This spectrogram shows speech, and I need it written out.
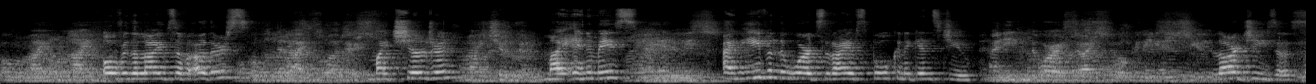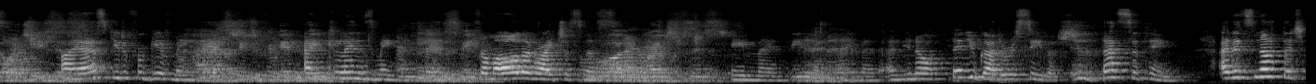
over my own life, over the lives of others, over the lives of others, my children, my children, my enemies, my enemies, and even the words that I have spoken against you. and even the words that I have spoken against you. Lord Jesus, Lord Jesus, I ask you to forgive me I ask you to forgive and cleanse me and cleanse me from all unrighteousness. all unrighteousness. Amen. Amen. Amen. And you know, then you've got to receive it. That's the thing. And it's not that,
